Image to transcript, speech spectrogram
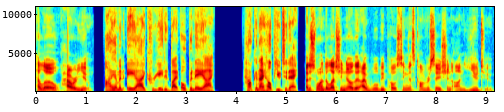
Hello, how are you? I am an AI created by OpenAI. How can I help you today? I just wanted to let you know that I will be posting this conversation on YouTube.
